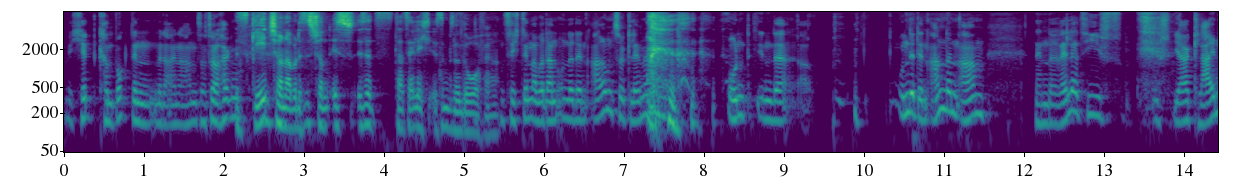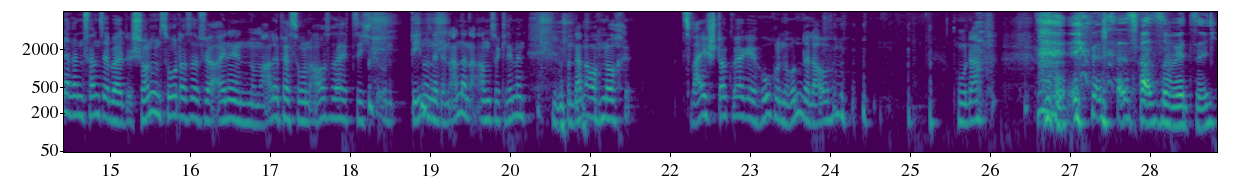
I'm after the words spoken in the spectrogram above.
ich hätte keinen Bock, den mit einer Hand zu tragen. Es geht schon, aber das ist schon, ist, ist jetzt tatsächlich, ist ein bisschen doof, ja. Und sich den aber dann unter den Arm zu klemmen und in der, unter den anderen Arm einen relativ ja, kleineren Fernseher, aber schon so, dass er für eine normale Person ausreicht, sich und den unter den anderen Arm zu klemmen und dann auch noch zwei Stockwerke hoch und runter laufen. Hut ab. Ich find, das war so witzig.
